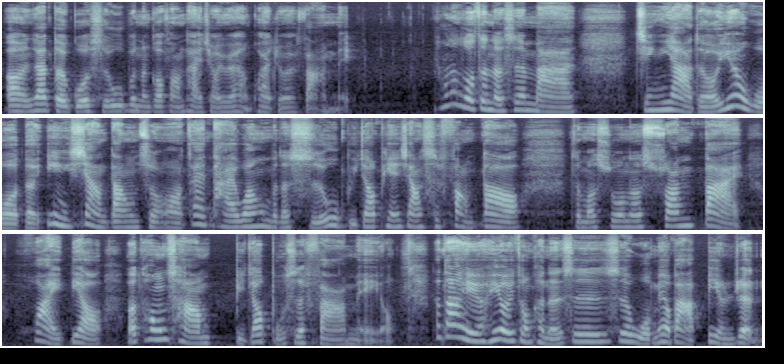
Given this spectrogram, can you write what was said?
呃，你在德国食物不能够放太久，因为很快就会发霉。我那时候真的是蛮惊讶的，因为我的印象当中啊，在台湾我们的食物比较偏向是放到怎么说呢，酸败坏掉，而通常。比较不是发霉哦，那当然也很有一种可能是是我没有办法辨认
